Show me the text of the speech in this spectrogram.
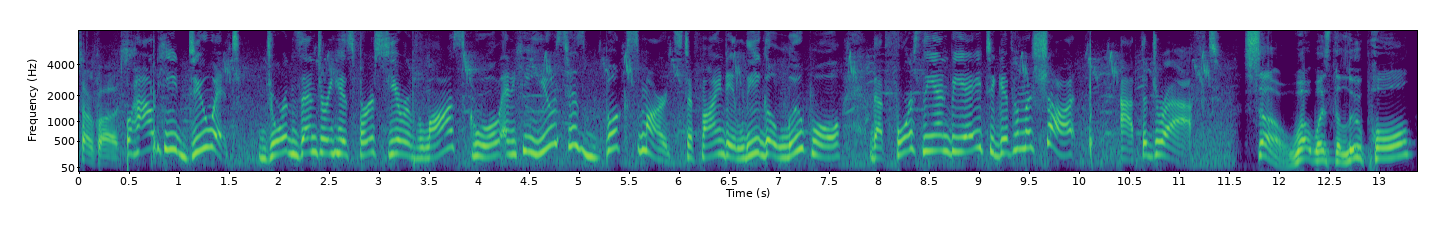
So close. Well, how'd he do it? Jordan's entering his first year of law school, and he used his book smarts to find a legal loophole that forced the NBA to give him a shot at the draft. So, what was the loophole?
